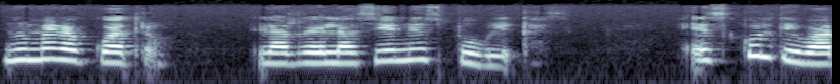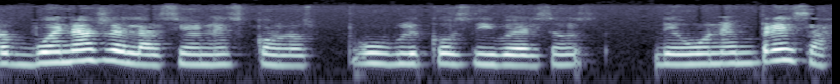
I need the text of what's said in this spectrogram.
Número 4. Las relaciones públicas. Es cultivar buenas relaciones con los públicos diversos de una empresa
